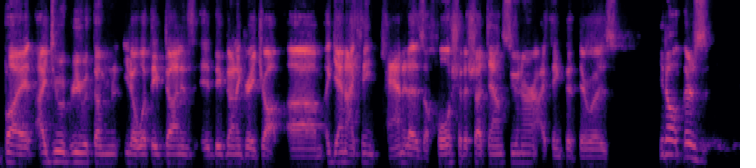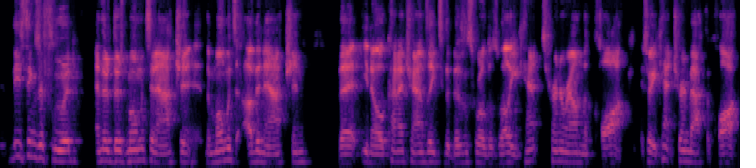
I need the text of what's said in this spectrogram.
but I do agree with them. You know what they've done is they've done a great job. Um, again, I think Canada as a whole should have shut down sooner. I think that there was, you know, there's these things are fluid, and there, there's moments in action, the moments of inaction that you know kind of translate to the business world as well. You can't turn around the clock, so you can't turn back the clock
